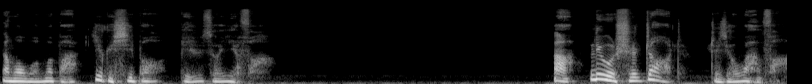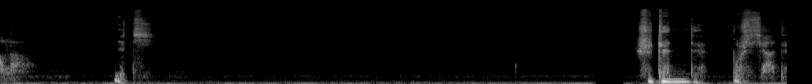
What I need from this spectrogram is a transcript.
那么我们把一个细胞比喻作一法，啊，六十兆的，这叫万法了，一体，是真的，不是假的。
